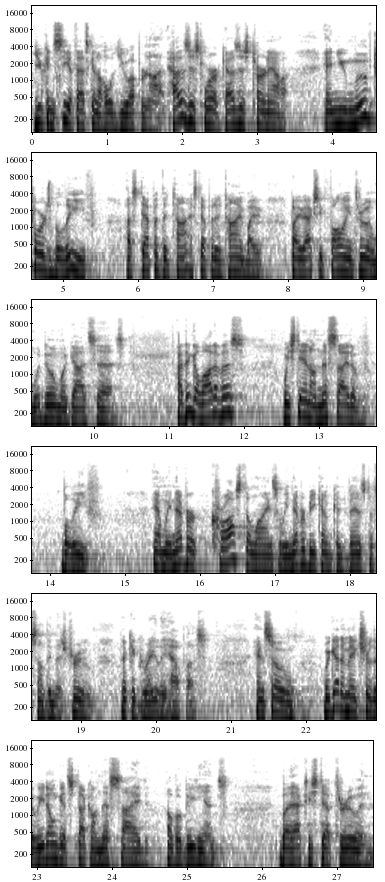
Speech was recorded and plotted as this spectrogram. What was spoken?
you can see if that's going to hold you up or not. How does this work? How does this turn out? And you move towards belief a step at the time, a step at a time by by actually following through and doing what God says. I think a lot of us we stand on this side of belief and we never cross the line, so we never become convinced of something that's true that could greatly help us. And so we got to make sure that we don't get stuck on this side of obedience, but actually step through and,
